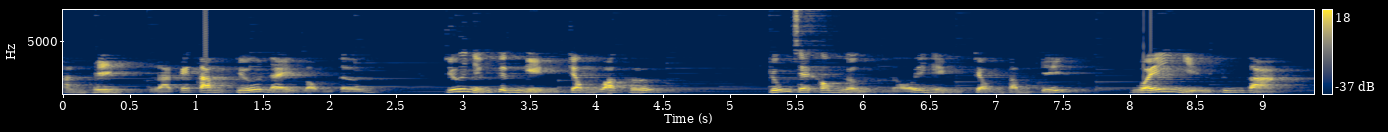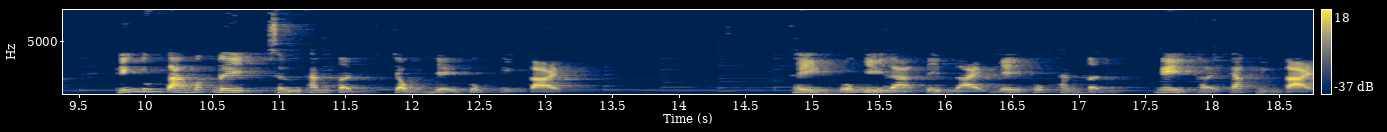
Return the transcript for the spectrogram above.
hành thiền là cái tâm chứa đầy vọng tưởng, chứa những kinh nghiệm trong quá khứ. Chúng sẽ không ngừng nổi hiện trong tâm trí, quấy nhiễu chúng ta, khiến chúng ta mất đi sự thanh tịnh trong giây phút hiện tại thiền vốn dĩ là tìm lại giây phút thanh tịnh ngay thời khắc hiện tại.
